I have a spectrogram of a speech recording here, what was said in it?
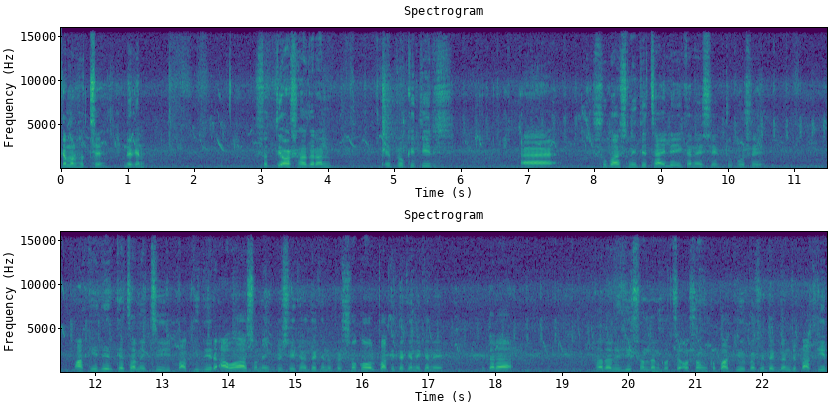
কেমন হচ্ছে? দেখেন। সত্যি অসাধারণ এই প্রকৃতির সুবাস নিতে চাইলে এখানে এসে একটু বসে। পাখিদের চেঁচামেচি পাখিদের আওয়াজ অনেক বেশি এখানে দেখেন সকল পাখি দেখেন এখানে তারা তারা রিজির সন্ধান করছে। অসংখ্য পাখি ওই পাশে দেখবেন যে পাখির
